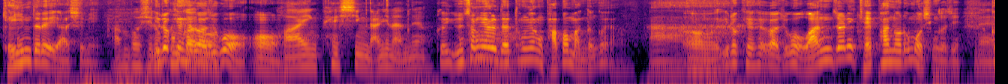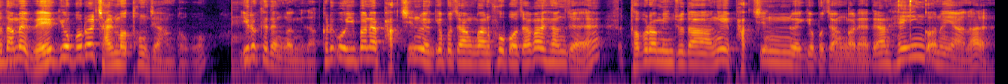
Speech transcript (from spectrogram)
개인들의 야심이. 안보실은 이렇게 콩가루, 해가지고 어, 과잉 패싱 난리 났네요. 그 윤석열 대통령 바보 만든 거야. 아. 어, 이렇게 해가지고 완전히 개판으로 모신 거지. 네. 그 다음에 외교부를 잘못 통제한 거고. 이렇게 된 겁니다. 그리고 이번에 박진 외교부 장관 후보자가 현재 더불어민주당이 박진 외교부 장관에 대한 해임 건의안을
